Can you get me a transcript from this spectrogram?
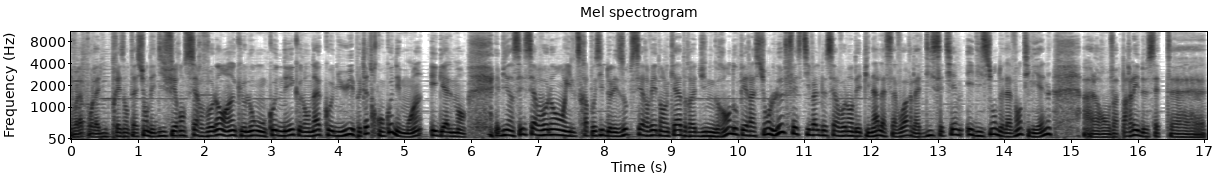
Et voilà pour la présentation des différents cerfs-volants hein, que l'on connaît, que l'on a connus et peut-être qu'on connaît moins également. Eh bien, ces cerfs-volants, il sera possible de les observer dans le cadre d'une grande opération, le Festival de cerfs-volants d'Épinal, à savoir la 17e édition de la Ventilienne. Alors, on va parler de cette, euh,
